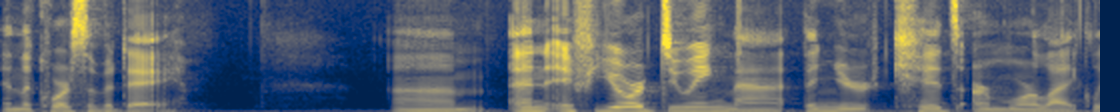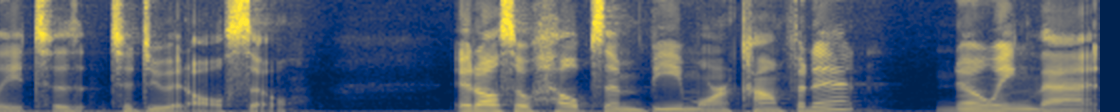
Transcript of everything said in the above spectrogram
in the course of a day. Um, and if you're doing that, then your kids are more likely to to do it also. It also helps them be more confident, knowing that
